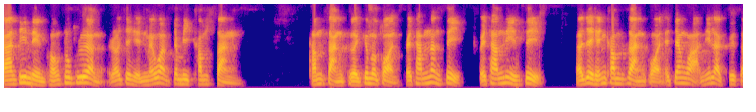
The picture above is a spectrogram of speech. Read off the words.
การที่หนึ่งของทุกเรื่อง เราจะเห็นไหมว่าจะมีคำสั่งคำสั่งเกิดขึ้นมาก่อน ไปทำนั่นสิไปทำนี่สิเราจะเห็นคำสั่งก่อนไอ้จังหวะนี้แหละคือส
